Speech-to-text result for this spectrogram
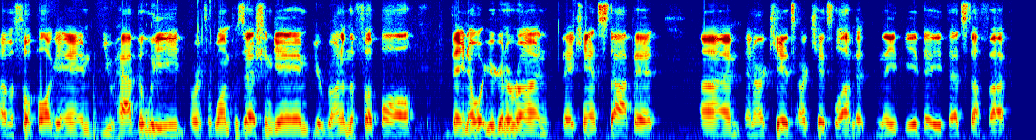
of a football game. You have the lead, or it's a one possession game. You're running the football. They know what you're going to run. They can't stop it. Um, and our kids, our kids love it, and they they eat that stuff up.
